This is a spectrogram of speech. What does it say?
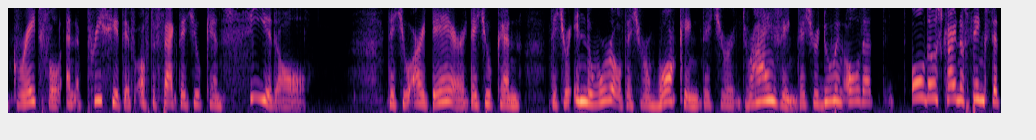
grateful and appreciative of the fact that you can see it all that you are there that you can that you're in the world that you're walking that you're driving that you're doing all that all those kind of things that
